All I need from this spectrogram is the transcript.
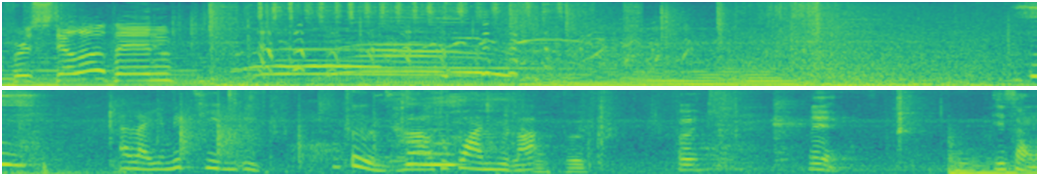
Offer's still open. อะไรยังไม่ชินอีกต้องตื่นเช้าทุกวันอยู่ละ เฮ้ย เฮ้ย นี่ อีสอง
